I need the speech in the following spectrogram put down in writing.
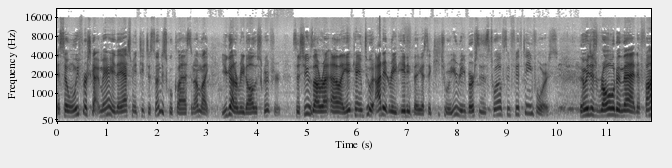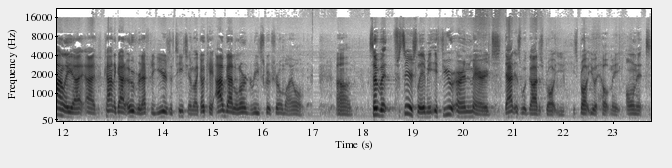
And so when we first got married, they asked me to teach a Sunday school class, and I'm like, you got to read all the scripture. So she was all right. I, like it came to it. I didn't read anything. I said, Keisha, will you read verses 12 through 15 for us? Then we just rolled in that. And finally, I, I kind of got over it after years of teaching. I'm like, okay, I've got to learn to read Scripture on my own. Um, so, but seriously, I mean, if you are in marriage, that is what God has brought you. He's brought you a helpmate. Own it.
